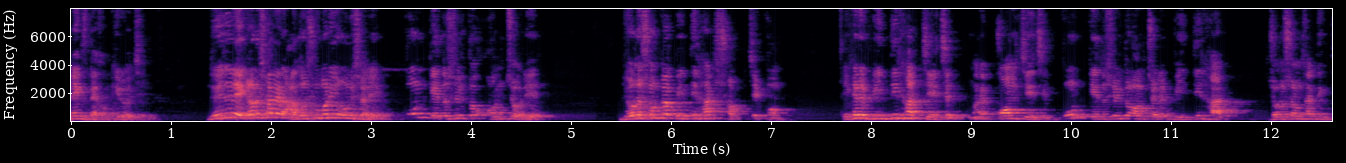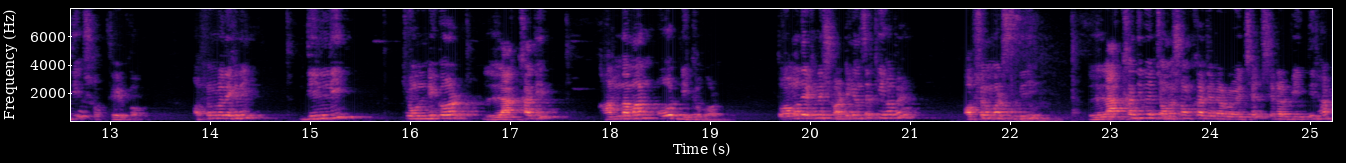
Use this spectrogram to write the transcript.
নেক্সট দেখো কি রয়েছে। দুই হাজার এগারো সালের আদমশুমারি অনুসারে কোন কেন্দ্রশাসিত অঞ্চলে জনসংখ্যা বৃদ্ধির হার সবচেয়ে কম? এখানে বৃদ্ধির হার চেয়েছেন মানে কম চেয়েছেন কোন কেন্দ্রশাসিত অঞ্চলে বৃদ্ধির হার জনসংখ্যার দিক দিয়ে সব থেকে কম? অপশনগুলো দেখে নিই। দিল্লি চণ্ডীগড় লাক্ষাদ্বীপ, আন্দামান ও নিকোবর। তো আমাদের এখানে সঠিক অ্যান্সার কি হবে? অপশন নাম্বার সি লাক্ষাদ্বীপের জনসংখ্যা যেটা রয়েছে সেটা বৃদ্ধির হার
